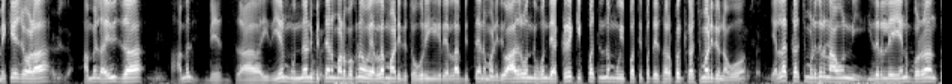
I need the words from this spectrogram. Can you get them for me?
ಮೆಕ್ಕೆಜೋಳ ಆಮೇಲೆ ಐಜ ಆಮೇಲೆ ಬೇ ಇದೇನು ಮುಂದಾನೆ ಬಿತ್ತನೆ ಮಾಡ್ಬೇಕು ನಾವು ಎಲ್ಲ ಮಾಡಿದ್ವಿ. ತೊಗರಿ ಗಿರಿ ಎಲ್ಲ ಬಿತ್ತನೆ ಮಾಡಿದ್ವಿ. ಆದ್ರೆ ಒಂದು ಒಂದು ಎಕರೆಗೆ ಇಪ್ಪತ್ತರಿಂದ ಮು ಇಪ್ಪತ್ತು ಇಪ್ಪತ್ತೈದು ಸಾವಿರ ರೂಪಾಯಿ ಖರ್ಚು ಮಾಡಿದ್ವಿ ನಾವು. ಎಲ್ಲ ಖರ್ಚು ಮಾಡಿದ್ರೆ ನಾವು ಇದರಲ್ಲಿ ಏನು ಬರೋ ಅಂಥ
